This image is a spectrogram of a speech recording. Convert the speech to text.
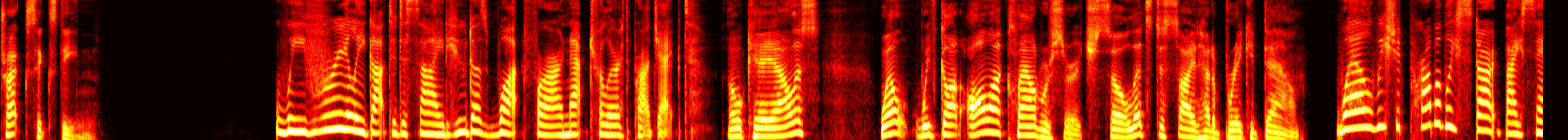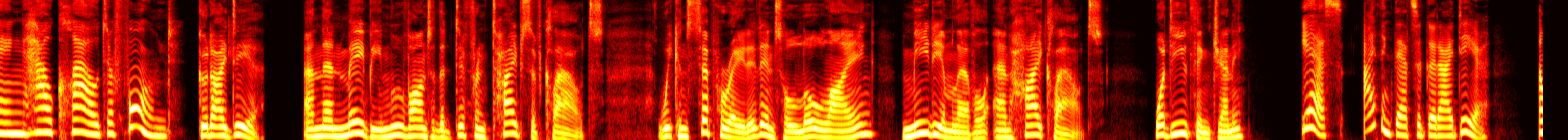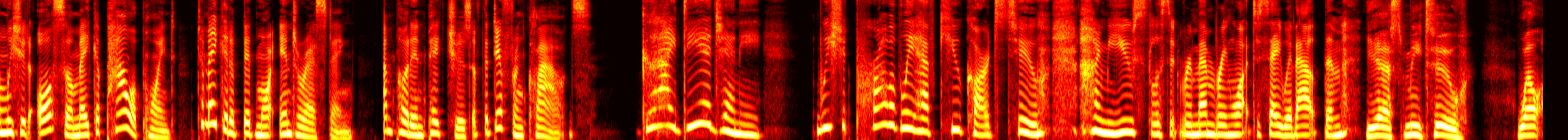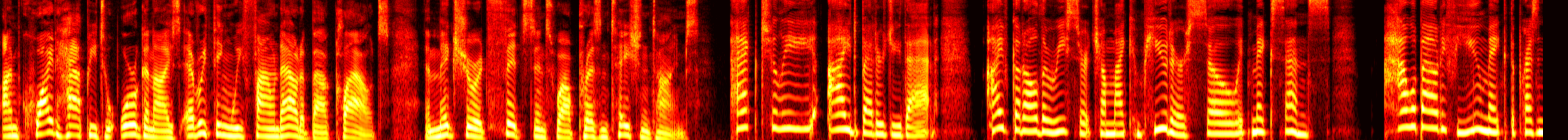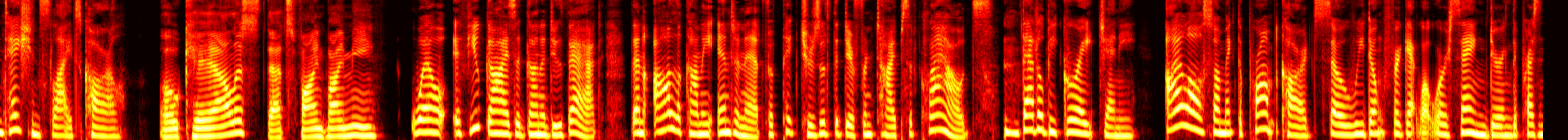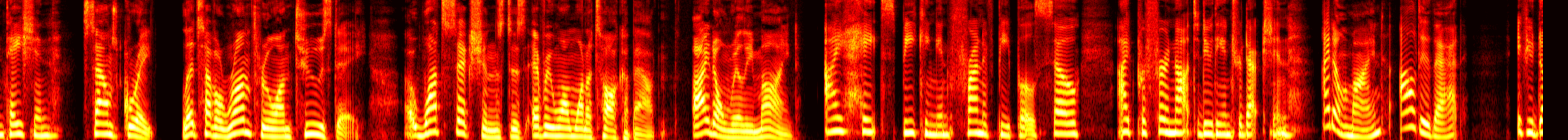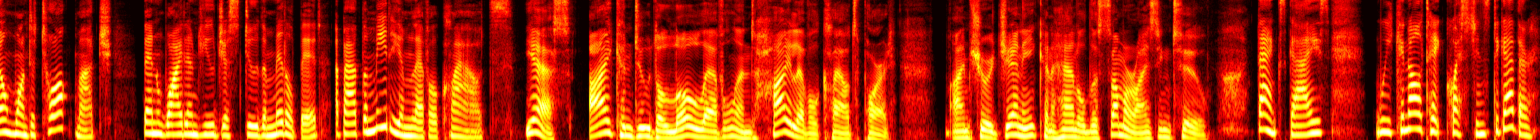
Track 16. We've really got to decide who does what for our Natural Earth project. Okay, Alice. Well, we've got all our cloud research, so let's decide how to break it down. Well, we should probably start by saying how clouds are formed. Good idea. And then maybe move on to the different types of clouds. We can separate it into low lying, medium level, and high clouds. What do you think, Jenny? Yes, I think that's a good idea. And we should also make a PowerPoint to make it a bit more interesting and put in pictures of the different clouds. Good idea, Jenny. We should probably have cue cards too. I'm useless at remembering what to say without them. Yes, me too. Well, I'm quite happy to organize everything we found out about clouds and make sure it fits into our presentation times. Actually, I'd better do that. I've got all the research on my computer, so it makes sense. How about if you make the presentation slides, Carl? Okay, Alice, that's fine by me. Well, if you guys are gonna do that, then I'll look on the internet for pictures of the different types of clouds. That'll be great, Jenny. I'll also make the prompt cards so we don't forget what we're saying during the presentation. Sounds great. Let's have a run through on Tuesday. Uh, what sections does everyone want to talk about? I don't really mind. I hate speaking in front of people, so I'd prefer not to do the introduction. I don't mind, I'll do that. If you don't want to talk much, then why don't you just do the middle bit about the medium level clouds? Yes, I can do the low level and high level clouds part. I'm sure Jenny can handle the summarizing too. Thanks, guys. We can all take questions together.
